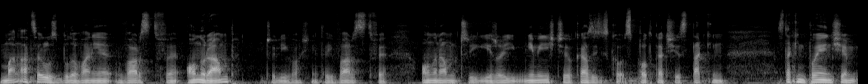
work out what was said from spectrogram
ma na celu zbudowanie warstwy on-ramp, czyli właśnie tej warstwy on-ramp, czyli jeżeli nie mieliście okazji spotkać się z takim z takim pojęciem.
